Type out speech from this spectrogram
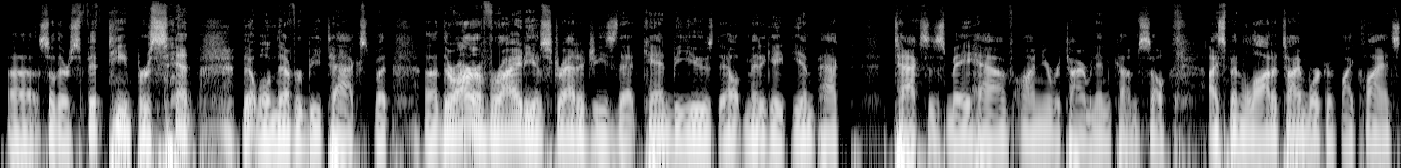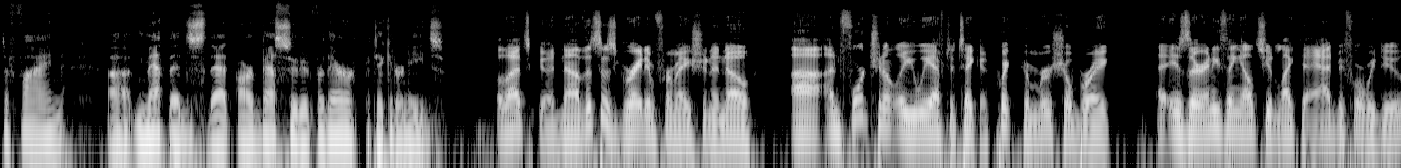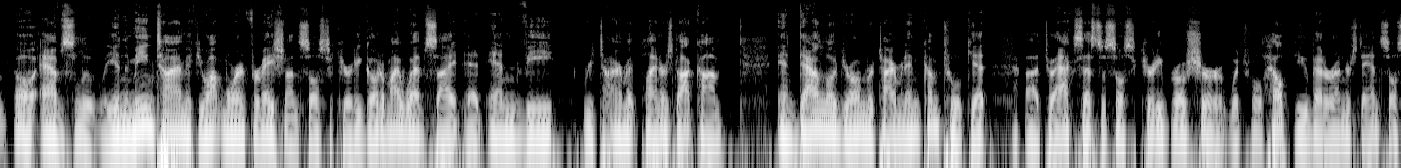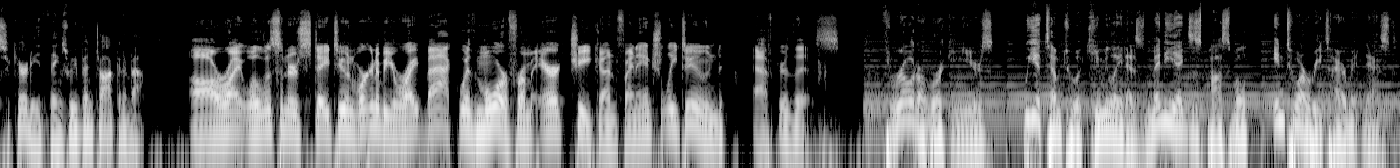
Uh, so there's 15% that will never be taxed. But uh, there are a variety of strategies that can be used to help mitigate the impact taxes may have on your retirement income. So I spend a lot of time working with my clients to find uh, methods that are best suited for their particular needs. Well, that's good. Now, this is great information to know. Uh, unfortunately, we have to take a quick commercial break. Uh, is there anything else you'd like to add before we do? Oh, absolutely. In the meantime, if you want more information on Social Security, go to my website at nvretirementplanners.com and download your own retirement income toolkit uh, to access the Social Security brochure, which will help you better understand Social Security and things we've been talking about. All right. Well, listeners, stay tuned. We're going to be right back with more from Eric Cheek on Financially Tuned after this. Throughout our working years, we attempt to accumulate as many eggs as possible into our retirement nest.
